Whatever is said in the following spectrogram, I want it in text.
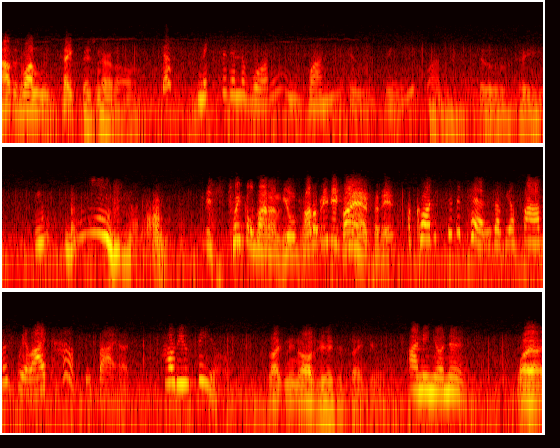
how does one take this Nervo? Just mix it in the water and one, two, three. One, two, three. Miss Twinklebottom, you'll probably be fired for this. According to the terms of your father's will, I can't be fired. How do you feel? Slightly nauseated, thank you. I mean your nerves. Why, I.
